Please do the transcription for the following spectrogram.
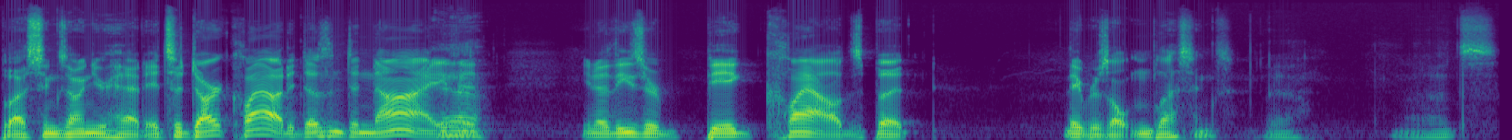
Blessings on your head. It's a dark cloud. It doesn't deny Yeah. that, you know, these are big clouds, but they result in blessings. Yeah. No, it's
